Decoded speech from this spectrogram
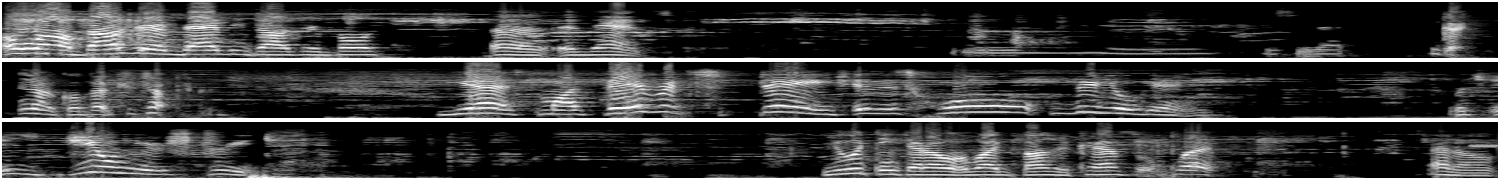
Oh wow, Bowser and Baby Bowser both uh, advanced. You see that? Okay, now go back to top screen. Yes, my favorite stage in this whole video game, which is Junior Street. You would think that I would like Bowser Castle, but I don't.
